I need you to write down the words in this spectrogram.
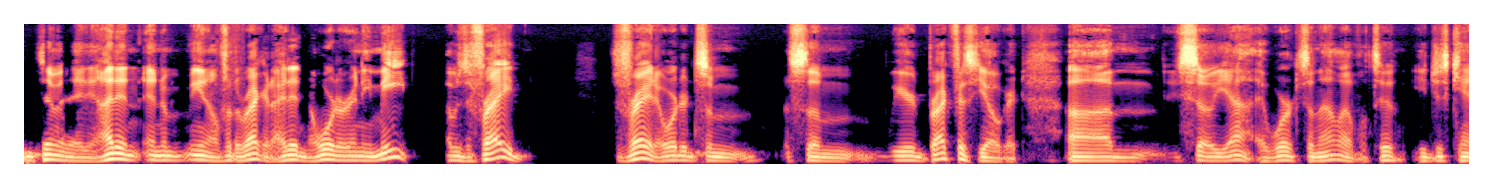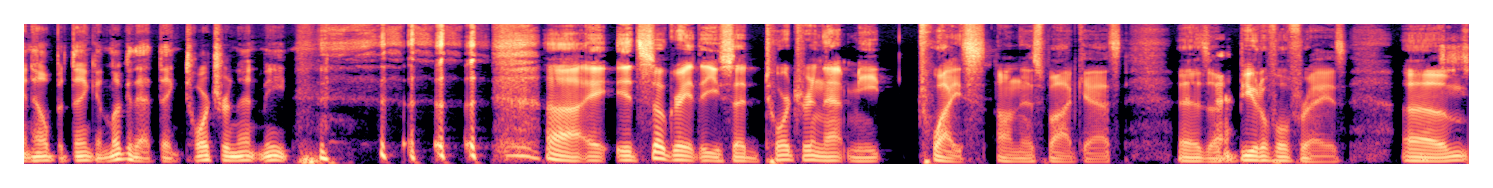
intimidating. I didn't, and you know, for the record, I didn't order any meat. I was afraid. I was afraid. I ordered some some weird breakfast yogurt. Um, so yeah, it works on that level too. You just can't help but thinking, look at that thing torturing that meat. uh, it's so great that you said torturing that meat twice on this podcast. That is a beautiful phrase. Um,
